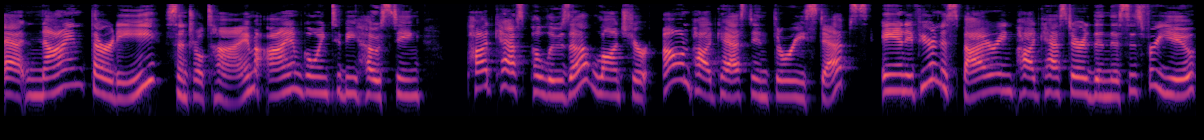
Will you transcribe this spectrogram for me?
at 9:30 Central Time, I am going to be hosting Podcast Palooza, launch your own podcast in three steps. And if you're an aspiring podcaster, then this is for you.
